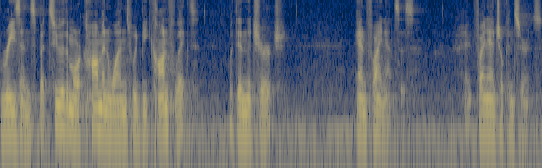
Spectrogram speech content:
reasons, but two of the more common ones would be conflict within the church and finances, right? financial concerns.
